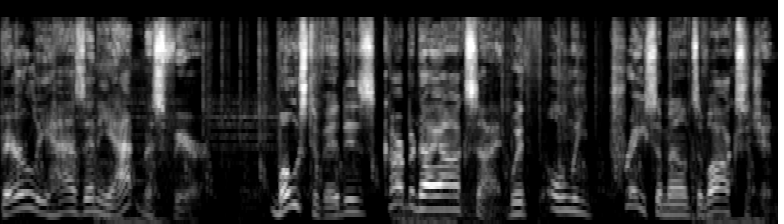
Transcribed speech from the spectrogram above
barely has any atmosphere. Most of it is carbon dioxide with only trace amounts of oxygen.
